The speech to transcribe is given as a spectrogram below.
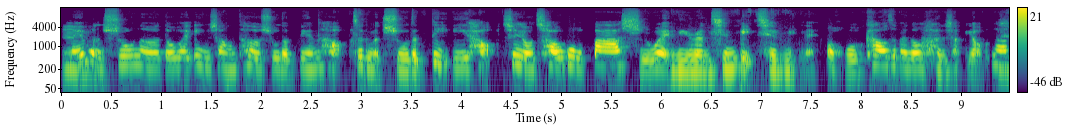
每本书呢都会印上特殊的编号，这本书的第一号是由超过八十位名人亲笔签名诶。哦，我看到这边都很想要。那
